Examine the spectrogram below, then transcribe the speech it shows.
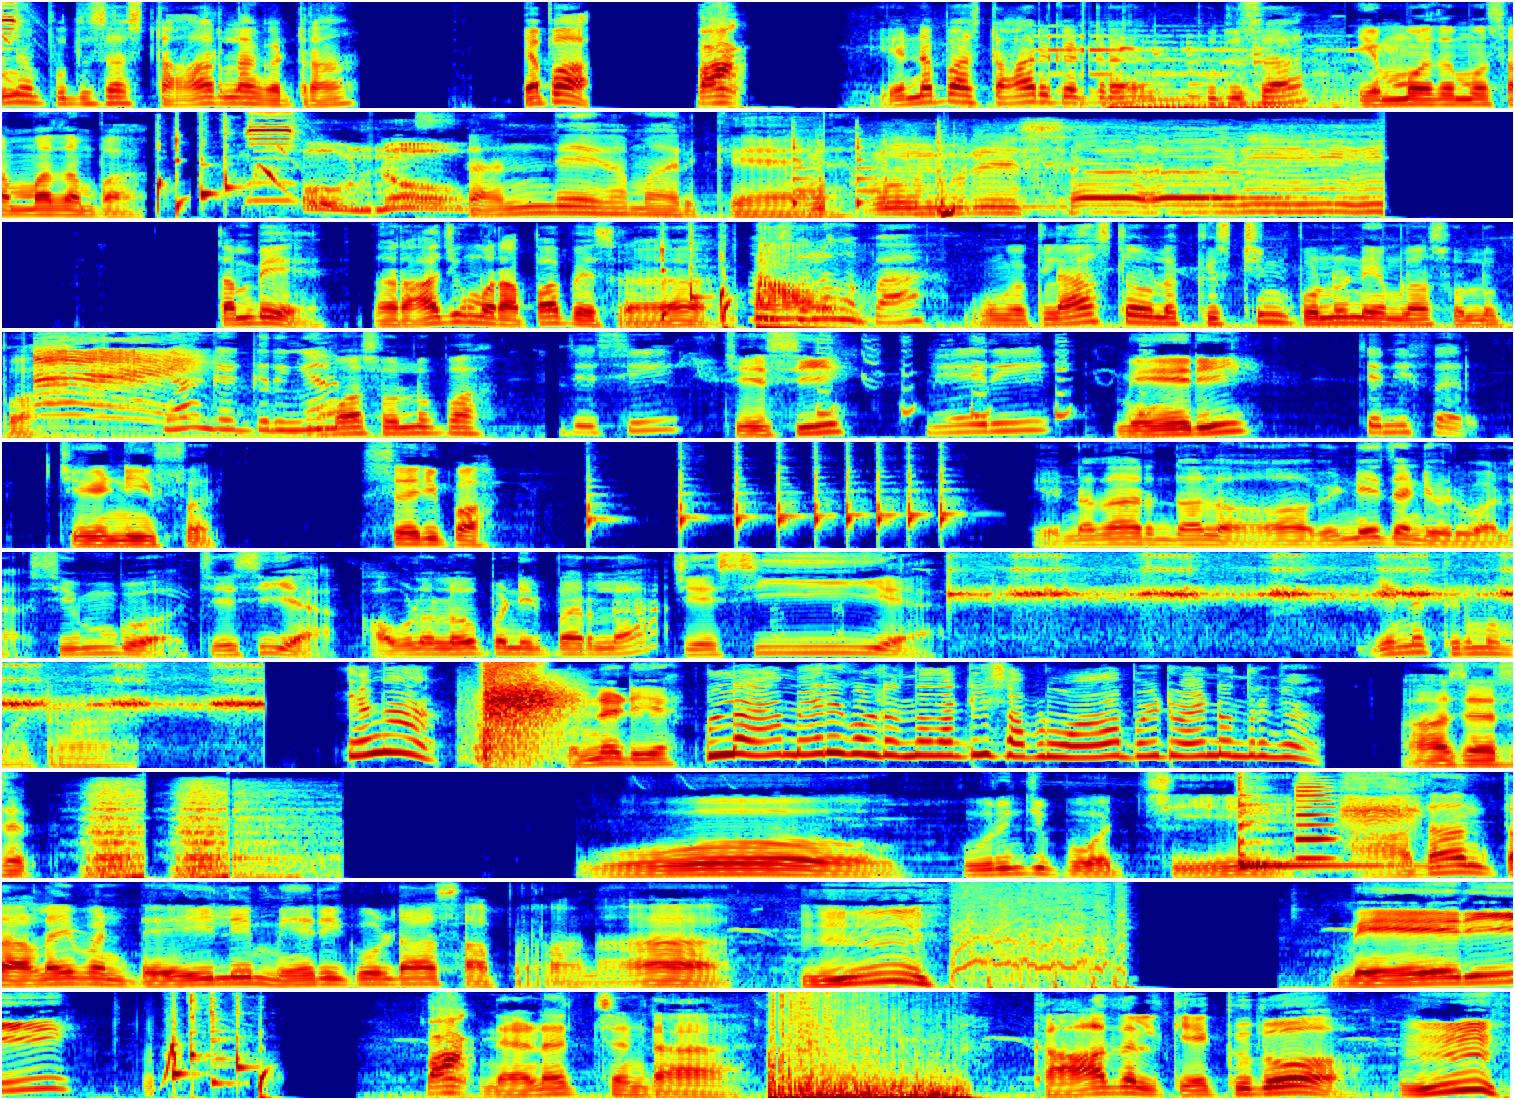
என்ன புதுசா ஸ்டார்லாம் கட்டுறான்? ஏப்பா. என்னப்பா ஸ்டார் கட்டுற? புதுசா? எம்மதமோ சம்மதம்பா. சந்தேகமா இருக்கே. தம்பி நான் ராஜ்குமார் அப்பா பேசுறேன். சொல்லுங்கப்பா. உங்க கிளாஸ்ல உள்ள கிறிஸ்டின் பொண்ணு நேம்லாம் சொல்லுப்பா. ஏன் கேக்குறீங்க? அம்மா சொல்லுப்பா. Jessy Jessy Mary. Mary. Jennifer. Jennifer. சரிப்பா. என்னதான் இருந்தாலும் வெண்ணே தாண்டி வருவாள. சிம்பு ஜெசிய அவ்வளோ லவ் பண்ணிருப்பார்ல? ஜெசிய. என்ன திரும்ப மாட்டான் ஏங்க? என்னடி? உள்ள மேரி கோல்டு இருந்தா தான் டீ சாப்பிடுவான். போயிட்டு வாங்கிட்டு வந்துருங்க. ஆ சரி சரி. ஓ புரிஞ்சு போச்சு. அதான் தலைவன் டெய்லி மேரி கோல்டா சாப்பிட்றானா? ம். மேரி? நினைச்சேன்டா. காதல் கேக்குதோ? உம்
